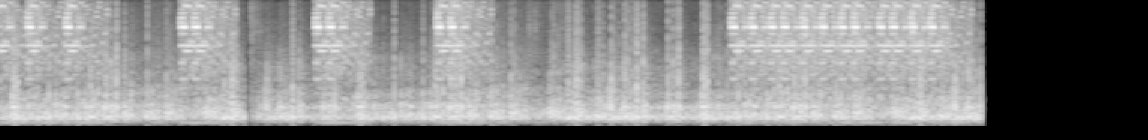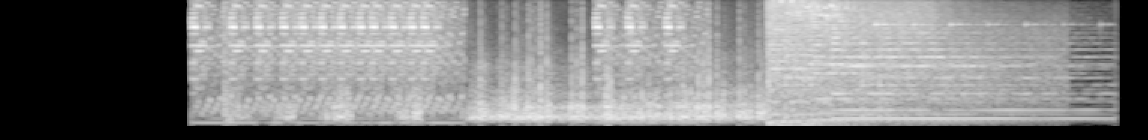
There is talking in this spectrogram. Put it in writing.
you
